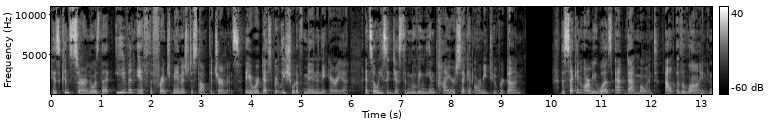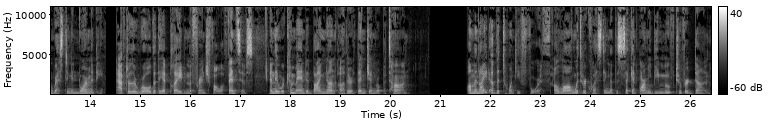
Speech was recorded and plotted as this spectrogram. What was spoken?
His concern was that even if the French managed to stop the Germans, they were desperately short of men in the area, and so he suggested moving the entire Second Army to Verdun. The Second Army was, at that moment, out of the line and resting in Normandy, after the role that they had played in the French fall offensives, and they were commanded by none other than General Petain. On the night of the 24th, along with requesting that the Second Army be moved to Verdun,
